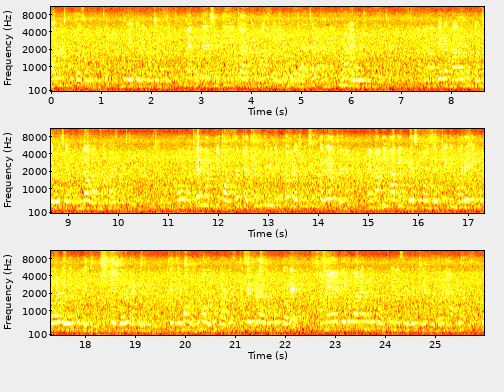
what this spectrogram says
મારું નામ કૃપા સોલંકી છે. હું એક એવી ઓર્ગેનાઇઝર છું મેં અત્યાર સુધી ચારથી પાંચ દર્શકો કર્યા છે અને ત્રણ એવોર્ડ શું કર્યા છે. અને અત્યારે હાલ હું કલ્ચરલ સાઇડ અમદાવાદમાં વાઇસ પ્રેસિડેન્ટ તો અત્યારે મારું જે કોન્સેપ્ટ છે અત્યાર સુધી મેં જેટલા ફેશન શો કર્યા છે ને એમાંથી આ કંઈક બેસ્ટ કોન્સેપ્ટ છે કે મારે એક વર્લ્ડ લેવલ પર લઈ જવું કે વર્લ્ડ રેકોર્ડ કરવું છે જેમાં વધુમાં વધુ પાર્ટિસિપેટ લોકો કરે અને એ લોકોને હું ટ્રોફી અને સર્ટિફિકેટ બધાને આપું. તો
